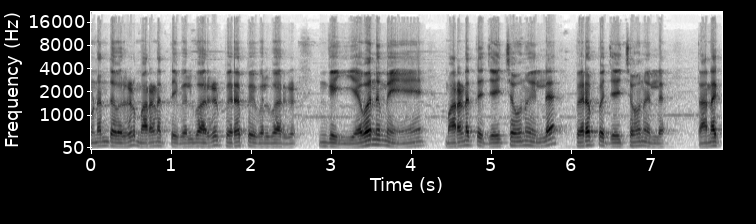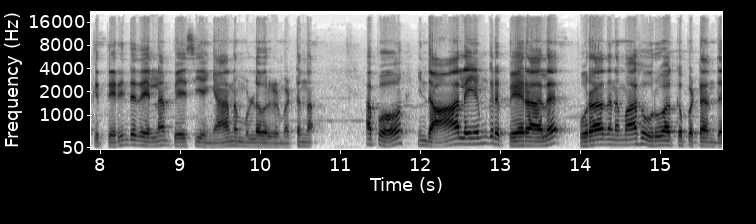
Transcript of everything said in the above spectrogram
உணர்ந்தவர்கள் மரணத்தை வெல்வார்கள் பிறப்பை வெல்வார்கள். இங்கே எவனுமே மரணத்தை ஜெயித்தவனும் இல்லை பிறப்பை ஜெயித்தவனும் இல்லை. தனக்கு தெரிந்ததையெல்லாம் பேசிய ஞானம் உள்ளவர்கள் மட்டும்தான். அப்போது இந்த ஆலயம்ங்கிற பேரால் புராதனமாக உருவாக்கப்பட்ட அந்த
